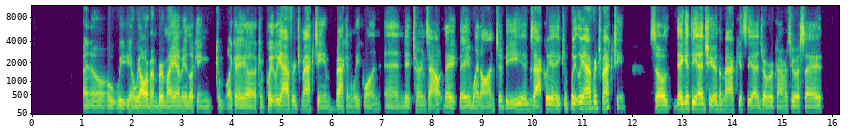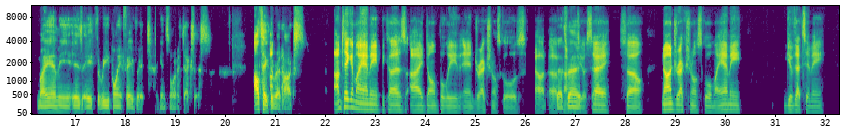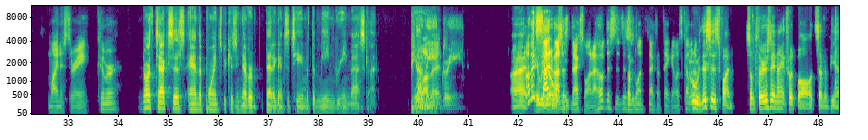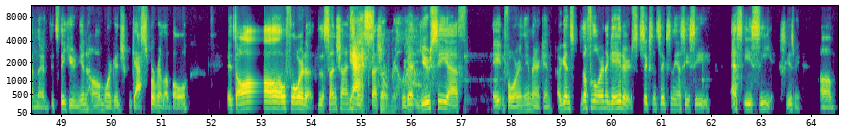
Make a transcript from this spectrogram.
I know we, you know, we all remember Miami looking com- like a, uh completely average MAC team back in Week One, and it turns out they they went on to be exactly a completely average MAC team. So they get the edge here. The MAC gets the edge over Conference USA. Miami is a three point favorite against North Texas. I'll take the Redhawks. I'm taking Miami because I don't believe in directional schools out of That's Conference right. USA. So non-directional school Miami, give that to me. Minus three. Coomer, North Texas and the points because you never bet against a team with the mean green mascot. Pure Love Mean it. Green. All right. I'm excited about some- this next one. I hope this is this some- is one next I'm thinking. What's coming Ooh, up? this is fun. Some Thursday night football at 7 p.m. There, it's the Union Home Mortgage Gasparilla Bowl. It's all Florida, the Sunshine State Special. We got UCF eight and four in the American against the Florida Gators, six and six in the SEC. SEC, excuse me. Um,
